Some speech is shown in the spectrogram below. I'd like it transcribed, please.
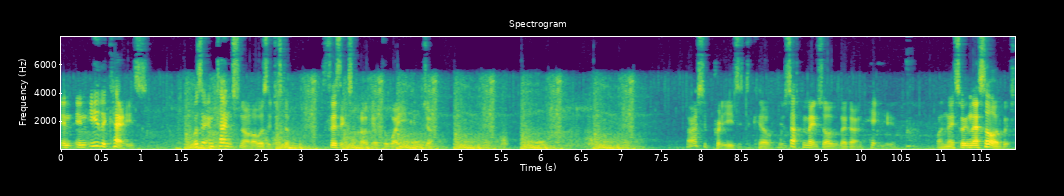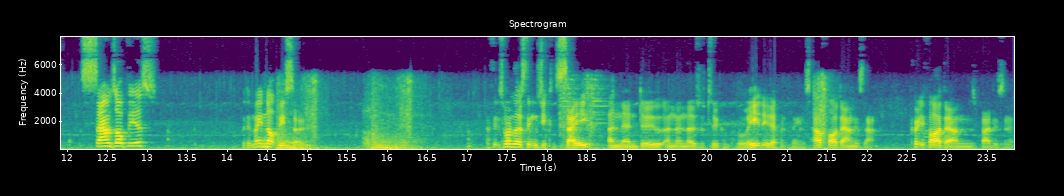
in, in either case, was it intentional, or was it just a physics bug of the way you can jump? They're actually pretty easy to kill. You just have to make sure that they don't hit you when they swing their sword, which sounds obvious, but it may not be so. I think it's one of those things you can say and then do, and then those are two completely different things. How far down is that? Pretty far down and as bad, isn't it?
